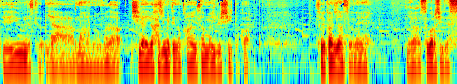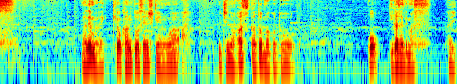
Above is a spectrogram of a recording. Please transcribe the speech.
て言うんですけどいやまああのまだ試合が初めての会員さんもいるしとかそういう感じなんですよね。いや素晴らしいです。まあでもね今日関東選手権はうちの飛鳥と誠を行かせてます。はい。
